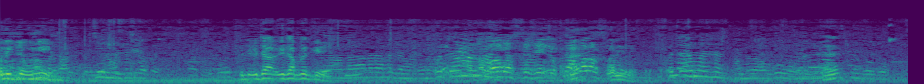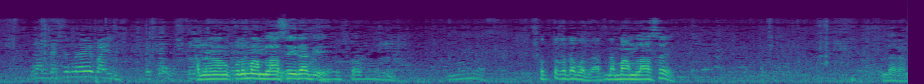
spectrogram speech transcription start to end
উনি কি উনি? এটা এটা আপনার কি? হ্যাঁ? আপনার নাম কোনো মামলা আছে এর আগে? সত্য কথা বলে আপনার মামলা আছে? দাঁড়ান।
